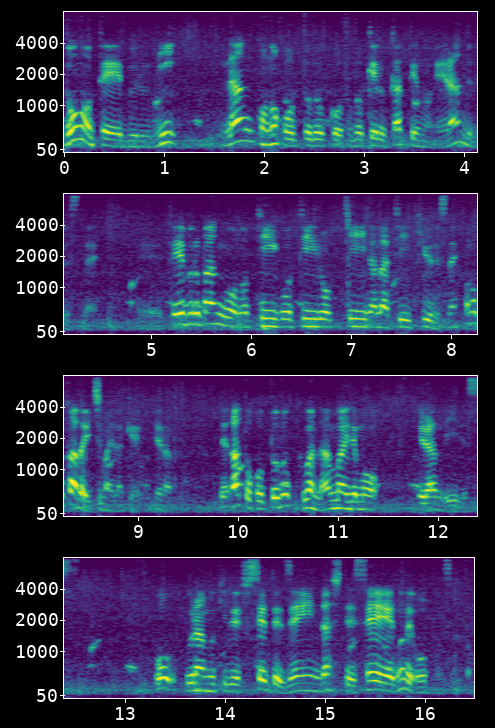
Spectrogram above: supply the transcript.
どのテーブルに何個のホットドッグを届けるかっていうのを選んでですね、テーブル番号の T5、T6、T7、T9 ですね。このカードは1枚だけ選ぶと。で、あとホットドッグは何枚でも選んでいいです。を裏向きで伏せて全員出してせーのでオープンすると。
